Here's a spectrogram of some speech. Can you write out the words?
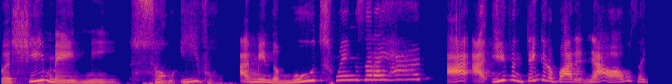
But she made me so evil. I mean, the mood swings that I had. I, I, even thinking about it now, I was like,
